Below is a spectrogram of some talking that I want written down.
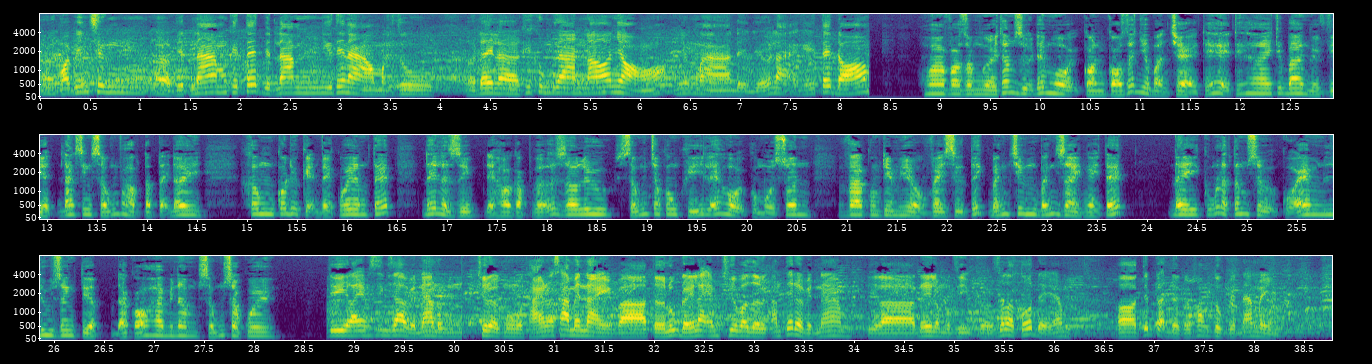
à gói bánh trưng ở Việt Nam, cái Tết Việt Nam như thế nào. Mặc dù ở đây là cái không gian nó nhỏ nhưng mà để nhớ lại cái Tết đó. Hòa vào dòng người tham dự đêm hội còn có rất nhiều bạn trẻ thế hệ thứ hai, thứ ba người Việt đang sinh sống và học tập tại đây. Không có điều kiện về quê ăn Tết, đây là dịp để họ gặp gỡ giao lưu, sống trong không khí lễ hội của mùa xuân và cùng tìm hiểu về sự tích bánh trưng bánh dày ngày Tết. Đây cũng là tâm sự của em Lưu Danh Tiệp đã có 20 năm sống xa quê. Tuy là em sinh ra ở Việt Nam được chưa được một tháng nó sang bên này và từ lúc đấy là em chưa bao giờ được ăn Tết ở Việt Nam thì là đây là một dịp rất là tốt để em uh, tiếp cận được cái phong tục Việt Nam mình.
